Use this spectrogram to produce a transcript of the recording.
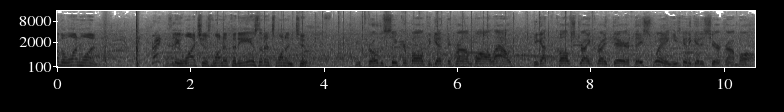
Now the 1 1. And he watches one at the knees, then it's 1 and 2. You throw the sinker ball to get the ground ball out. He got the called strike right there. If they swing, he's going to get his share of ground balls.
